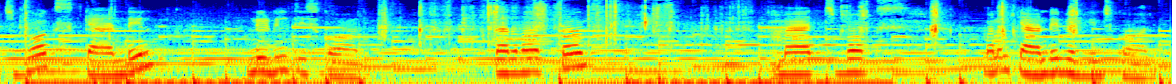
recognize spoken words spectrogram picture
మ్యాచ్ బాక్స్ క్యాండిల్ నీడిల్ తీసుకోవాలి. తర్వాత మ్యాచ్ బాక్స్ మనం క్యాండిల్ వెలిగించుకోవాలి.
